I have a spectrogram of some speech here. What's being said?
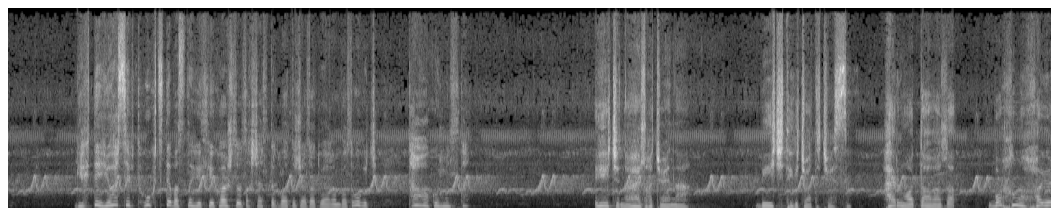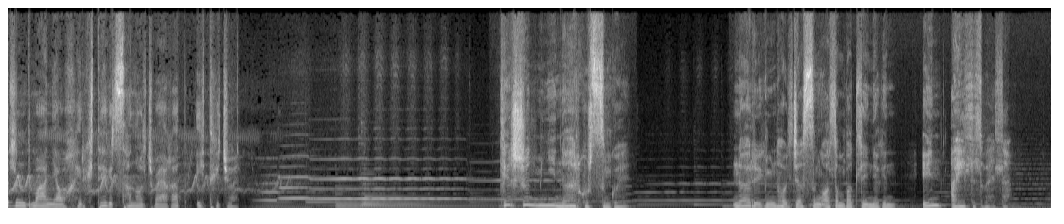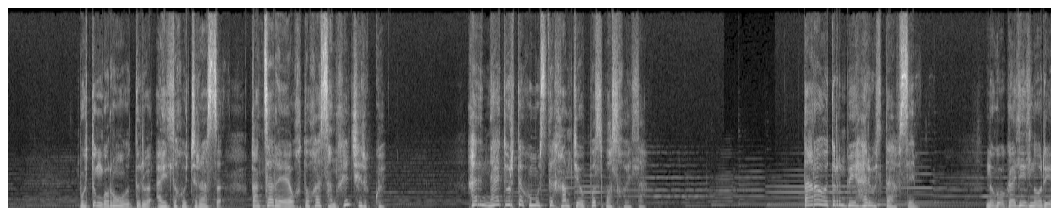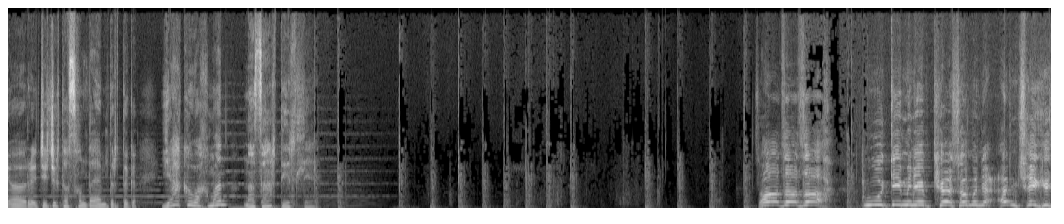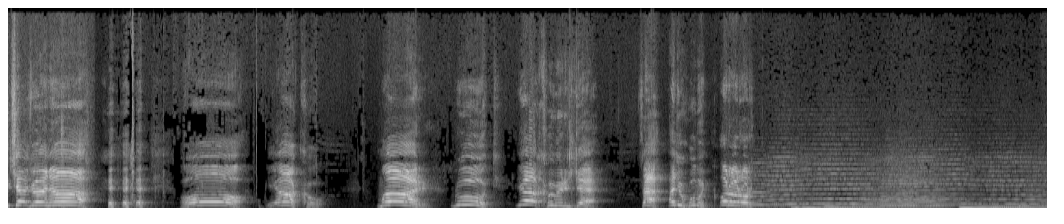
Гэхдээ Йосефт хүүхдтэй болсноо хэлхийг хойшлуулах шалтгаан бодож олоод байгаа юм болов уу гэж таагагүй юм л да. Ээж нь ойлгож байна. Би ч тэгж бодож байсан. Харин одоо бол Бурхан хоёуланд маань явах хэрэгтэй гэж сануулж байгаад итгэж байна. Тэр шүн миний нойр хүрсэнгүй. Нойрыг минь хулжаасан олон бодлын нэг нь энэ аялал байлаа. Бүтэн 3 өдөр аялах учраас ганцаараа явах тухай санахын ч хэрэггүй. Харин найдвартай хүмүүстэй хамт явбал болох байлаа. Дараа өдөр нь би хариултаа авсан юм. Нөгөө Галил нуурын ойр жижиг тосгондоо амьдардаг Яаков ах маань Назарт ирлээ. За за за. Үүдийн минь өмнө амжихыг хичээж байна. Оо, Яков. Мар, Рут, Яков ирлээ. За, али хүмүүс. Ор ор ор.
